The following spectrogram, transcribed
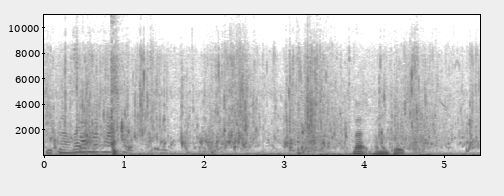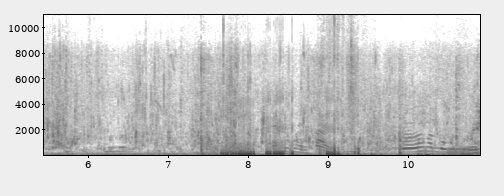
กี่เครื่องได้ส่งมากมายเขาได้ถ้ามันถึก เออมันลุมอยู่เลย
